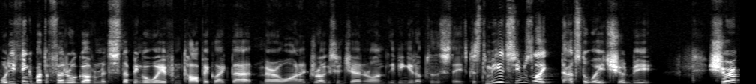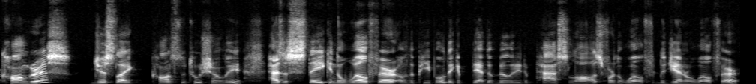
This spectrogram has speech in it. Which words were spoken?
What do you think about the federal government stepping away from topic like that, marijuana, drugs in general, and leaving it up to the states? Because to me, it seems like that's the way it should be. Sure, Congress, just like constitutionally, has a stake in the welfare of the people. They could, they have the ability to pass laws for the welf- the general welfare.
